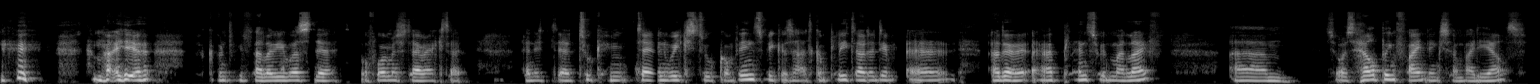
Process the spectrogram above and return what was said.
my uh, country fellow, he was the performance director. And it uh, took him 10 weeks to convince because I had complete other, uh, other uh, plans with my life. Um, so I was helping finding somebody else.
